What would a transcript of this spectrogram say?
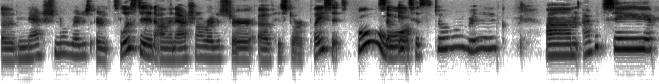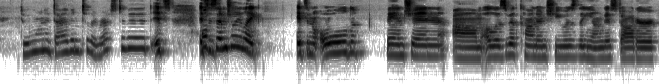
of national register. It's listed on the National Register of Historic Places. Ooh, So it's historic. Um, I would say do we want to dive into the rest of it? It's it's Well- essentially like it's an old mansion. Um, Elizabeth Congdon, she was the youngest daughter.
